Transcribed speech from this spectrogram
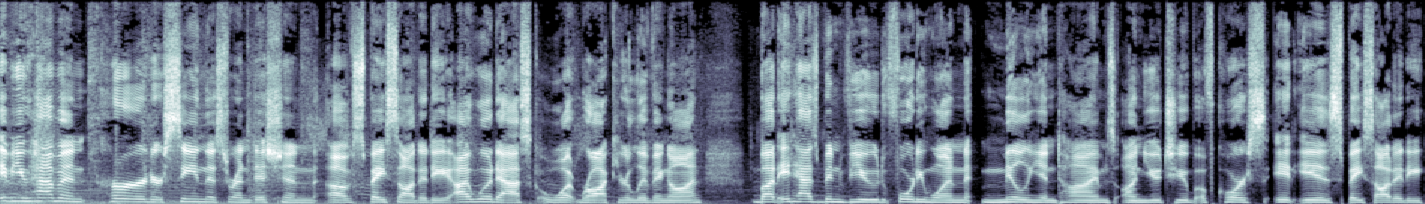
If you haven't heard or seen this rendition of Space Oddity, I would ask what rock you're living on. But it has been viewed 41 million times on YouTube. Of course, it is Space Oddity,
